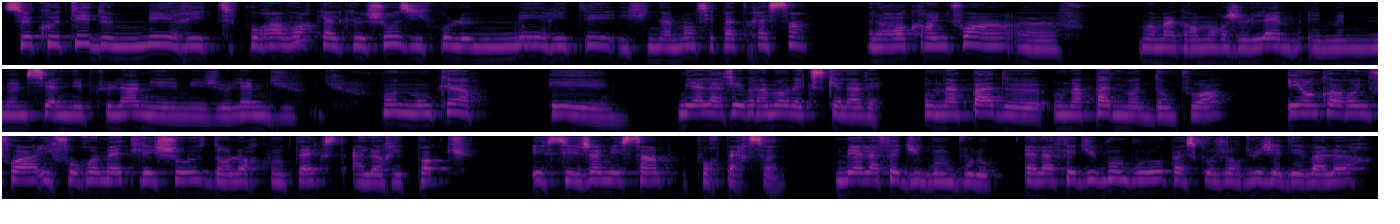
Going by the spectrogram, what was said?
ce côté de mérite. Pour avoir quelque chose, il faut le mériter et finalement c'est pas très sain. Alors encore une fois, hein, moi ma grand-mère je l'aime et même, si elle n'est plus là, mais mais je l'aime du, du fond de mon cœur. Et mais elle a fait vraiment avec ce qu'elle avait. On n'a pas de on n'a pas de mode d'emploi. Et encore une fois, il faut remettre les choses dans leur contexte, à leur époque. Et c'est jamais simple pour personne. Mais elle a fait du bon boulot. Elle a fait du bon boulot parce qu'aujourd'hui, j'ai des valeurs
